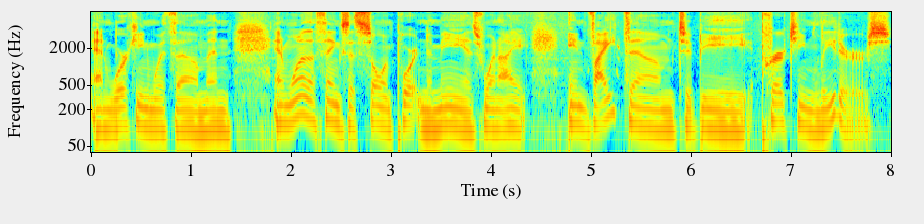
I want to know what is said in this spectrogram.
and working with them. and And one of the things that's so important to me is when I invite them to be prayer team leaders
